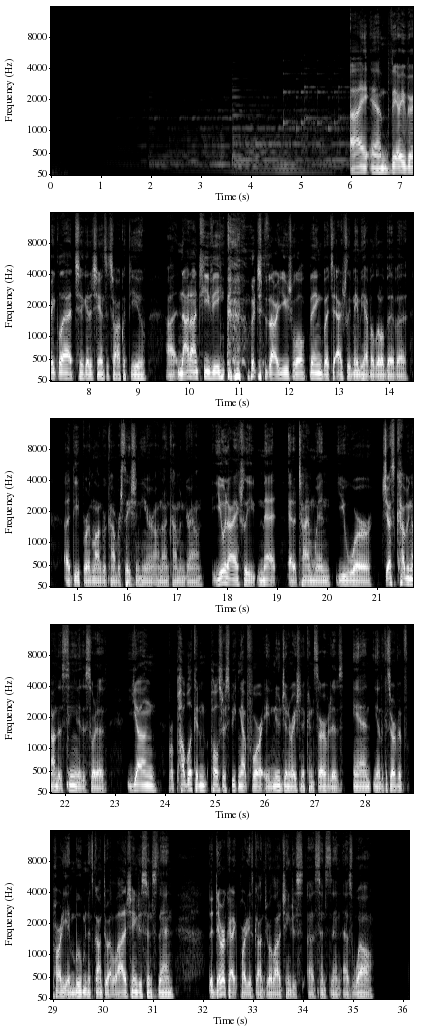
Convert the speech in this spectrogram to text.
I am very, very glad to get a chance to talk with you. Uh, not on TV, which is our usual thing, but to actually maybe have a little bit of a, a deeper and longer conversation here on Uncommon Ground. You and I actually met at a time when you were just coming on the scene as a sort of young Republican pollster speaking up for a new generation of conservatives. And, you know, the conservative party and movement has gone through a lot of changes since then. The Democratic Party has gone through a lot of changes uh, since then as well.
